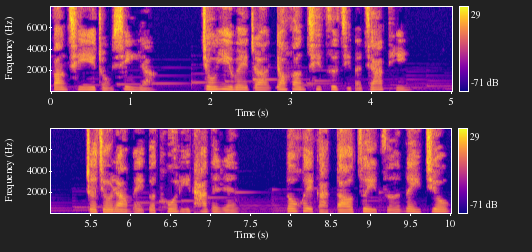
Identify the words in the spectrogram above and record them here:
放弃一种信仰，就意味着要放弃自己的家庭。这就让每个脱离他的人都会感到罪责、内疚。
